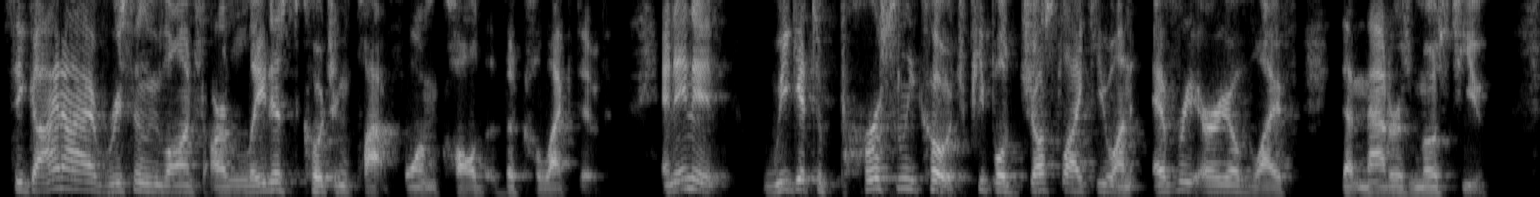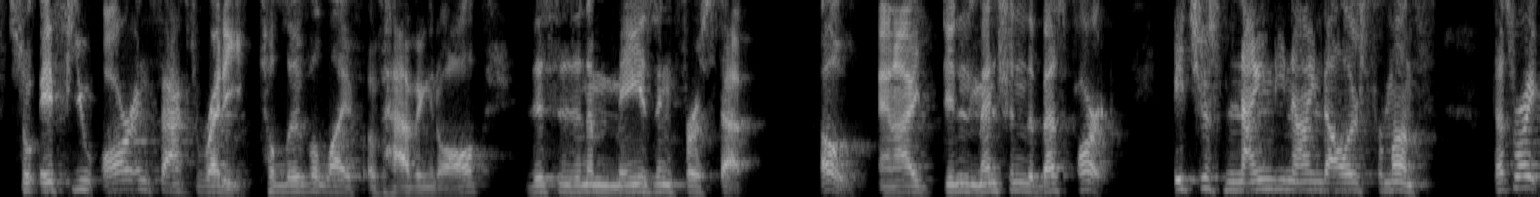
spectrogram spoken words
See, Guy and I have recently launched our latest coaching platform called The Collective. And in it, we get to personally coach people just like you on every area of life that matters most to you. So if you are in fact ready to live a life of having it all, this is an amazing first step. Oh, and I didn't mention the best part. It's just $99 per month. That's right,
